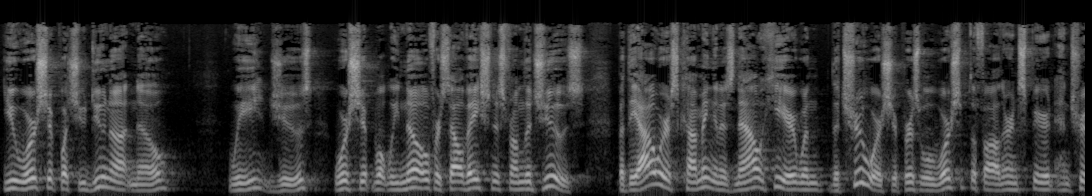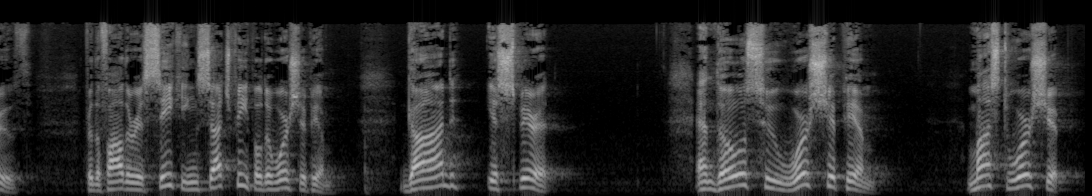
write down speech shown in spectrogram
You worship what you do not know. We, Jews, worship what we know, for salvation is from the Jews. But the hour is coming and is now here when the true worshippers will worship the Father in spirit and truth. For the Father is seeking such people to worship him. God is spirit. And those who worship him must worship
